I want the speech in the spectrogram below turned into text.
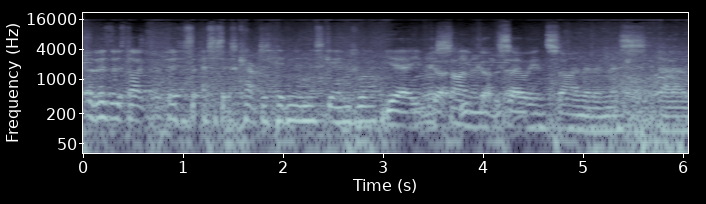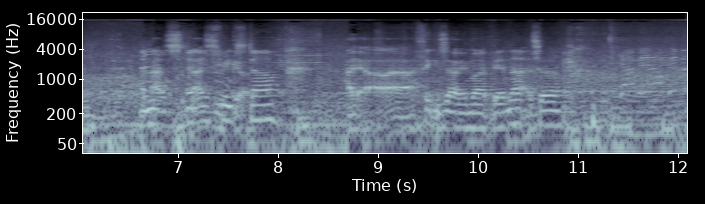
Uh, there's, there's like there's SSX characters hidden in this game as well. Yeah, you've Yeah, got Psymon you've got Zoe and Psymon in this. Um, And as, any as three you've got, star. I, I, I think Zoe might be in that as well. I don't know.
